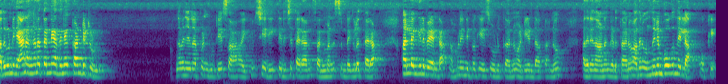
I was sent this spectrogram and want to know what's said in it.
അതുകൊണ്ട് ഞാൻ അങ്ങനെ തന്നെ അതിനെ കണ്ടിട്ടുള്ളൂ. അങ്ങനെ ഞാൻ ആ പെൺകുട്ടിയെ സഹായിക്കും. ശരി തിരിച്ചു തരാൻ സന്മനസ്സുണ്ടെങ്കിൽ തരാം. അല്ലെങ്കിൽ വേണ്ട നമ്മൾ ഇനിയിപ്പോൾ കേസ് കൊടുക്കാനോ അടി ഉണ്ടാക്കാനോ അതിനെ നാണം കെടുത്താനോ അതിനൊന്നിനും പോകുന്നില്ല. ഓക്കെ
